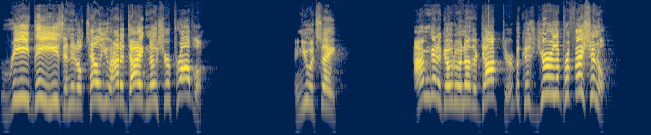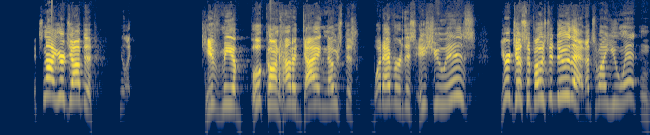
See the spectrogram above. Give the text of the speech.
read these and it'll tell you how to diagnose your problem. And you would say, I'm going to go to another doctor because you're the professional. It's not your job to you know, like give me a book on how to diagnose this whatever this issue is. You're just supposed to do that. That's why you went and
